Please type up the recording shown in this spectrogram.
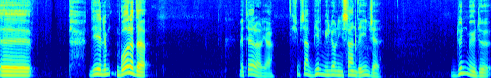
Ee, diyelim bu arada Mete Yarar ya şimdi sen 1 milyon insan deyince dün müydü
